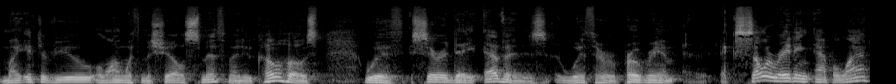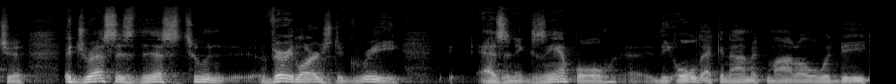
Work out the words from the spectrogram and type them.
my interview along with Michelle Smith, my new co host, with Sara Day Evans with her program Accelerating Appalachia addresses this to a very large degree. As an example, uh, the old economic model would be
